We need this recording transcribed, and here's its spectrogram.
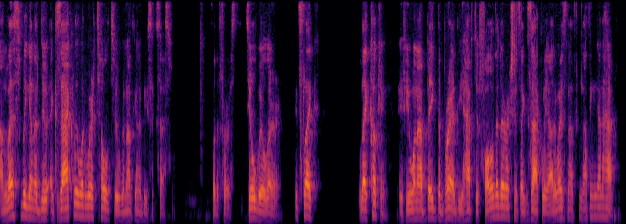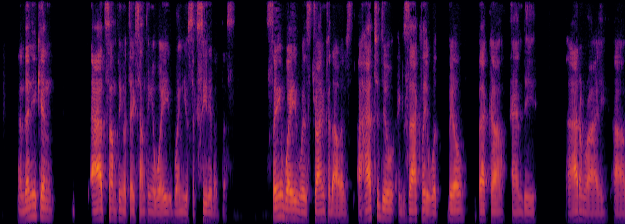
unless we're going to do exactly what we're told to we're not going to be successful for the first till we learn. It's like like cooking. If you want to bake the bread you have to follow the directions exactly otherwise not, nothing going to happen and then you can add something or take something away when you succeeded at this. Same way with driving for dollars. I had to do exactly what bill becca andy adam rye uh,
